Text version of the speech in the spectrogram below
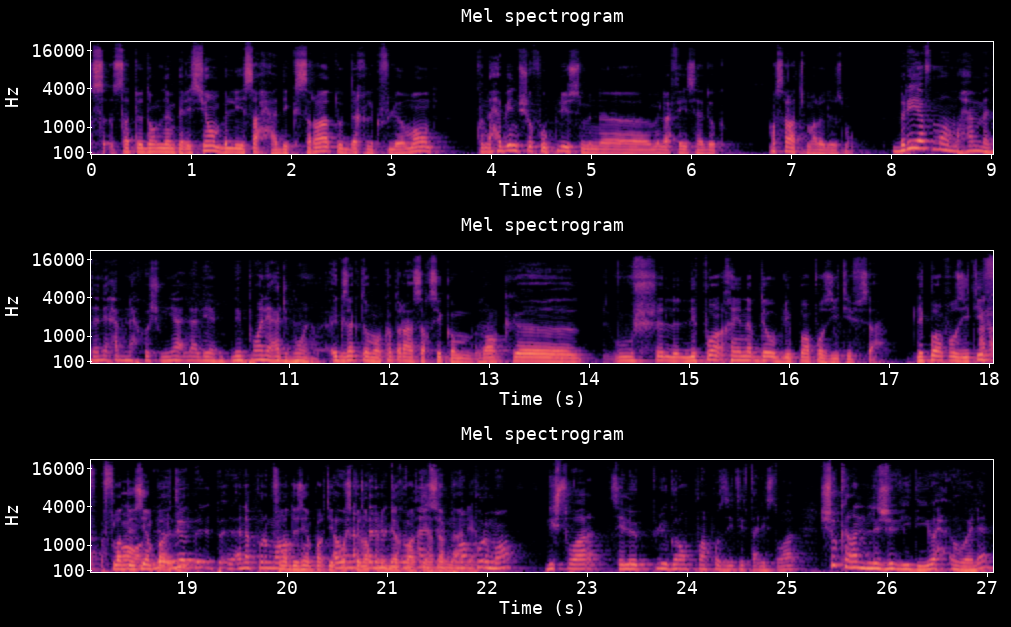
ça te donne l'impression باللي صح هذيك صرات ودخلك في le monde كنا حابين نشوفوا plus من آه، من العفايس هذوك ما صراتش malheureusement brièvement محمد أنا حاب نحكوا شوية على les- points اللي عجبونا exactement كنت راح نسقسيكم donc آه، واش les points خلينا نبداو ب les points positifs صح les points positifs في la deuxième partie أنا pour في la deuxième partie parce que la première partie هضرنا عليها pour moi l'histoire c'est le plus grand point positif تاع ليستوار شكرا لل jeu vidéo اولا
